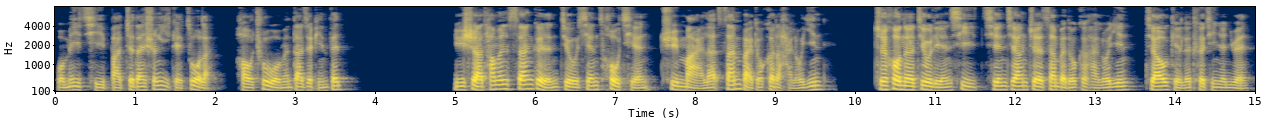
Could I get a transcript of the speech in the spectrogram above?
我们一起把这单生意给做了，好处我们大家平分。于是啊他们三个人就先凑钱去买了三百多克的海洛因。之后呢，就联系，先将这三百多克海洛因交给了特勤人员，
